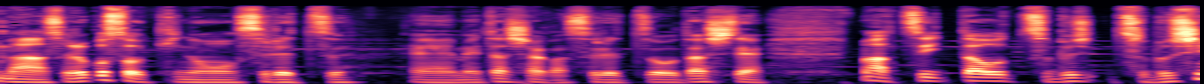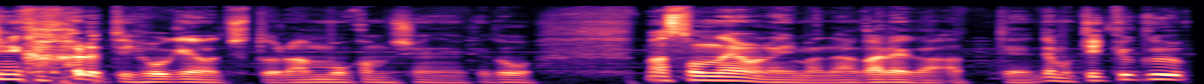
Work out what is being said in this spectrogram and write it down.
まあそれこそ昨日スレッズ、えー、メタ社がスレッズを出してまあツイッターを潰し潰しにかかるっていう表現はちょっと乱暴かもしれないけどまあそんなような今流れがあってでも結局、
